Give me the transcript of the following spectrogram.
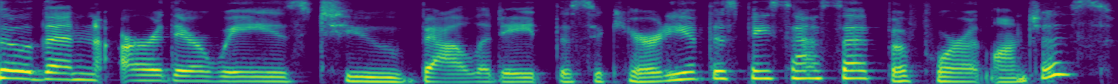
So then, are there ways to validate the security of the space asset before it launches?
